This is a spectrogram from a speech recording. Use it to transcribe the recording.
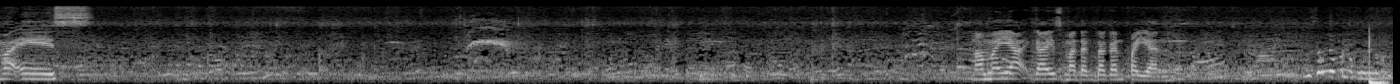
Mais. Mamaya guys, madagdagan pa yan. Saan naman ako na?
